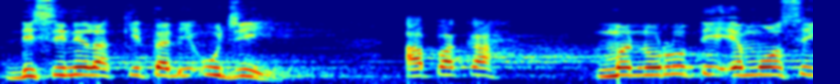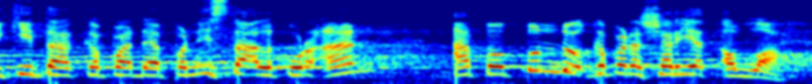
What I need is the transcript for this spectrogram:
Di sinilah kita diuji. Apakah menuruti emosi kita kepada penista Al-Quran atau tunduk kepada syariat Allah.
